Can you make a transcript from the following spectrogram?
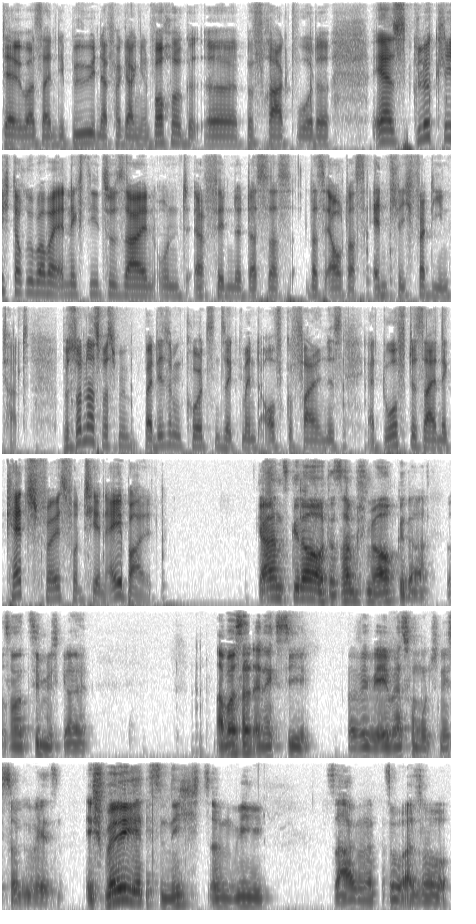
der über sein Debüt in der vergangenen Woche äh, befragt wurde. Er ist glücklich darüber bei NXT zu sein und er findet, dass, das, dass er auch das endlich verdient hat. Besonders was mir bei diesem kurzen Segment aufgefallen ist, er durfte seine Catchphrase von TNA ballen. Ganz genau, das habe ich mir auch gedacht. Das war ziemlich geil. Aber es ist halt NXT. Bei WWE wäre es vermutlich nicht so gewesen. Ich will jetzt nicht irgendwie sagen dazu, also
